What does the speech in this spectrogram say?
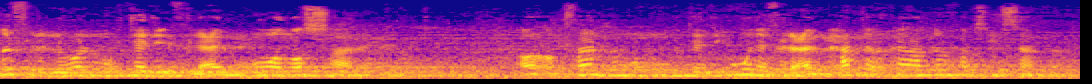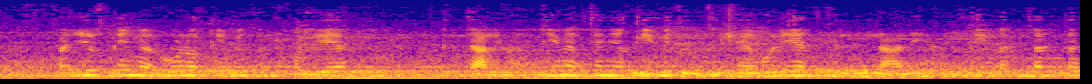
طفل اللي هو المبتدئ في العلم هو نص على كده. الأطفال هم مبتدئون في العلم حتى لو كان عندهم 50 سنة. فدي القيمة الأولى قيمة الحرية التعليميه القيمة الثانية قيمة التكاملية اتكلمنا عليها القيمة الثالثه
